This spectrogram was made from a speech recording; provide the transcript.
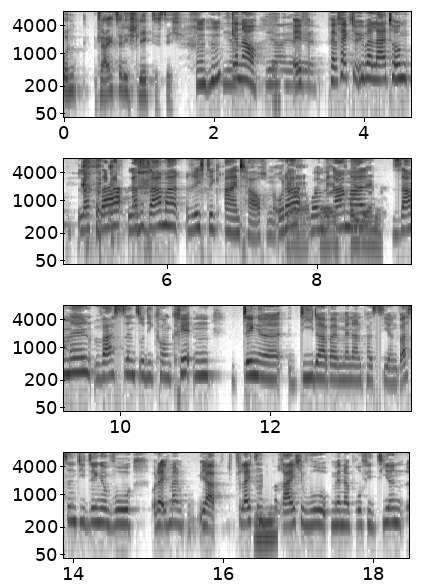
und gleichzeitig schlägt es dich. Mhm, Ja. Genau. Ja, ja. Perfekte Überleitung. Lass da, lass da mal richtig eintauchen, oder? Ja, Wollen wir ja, da mal gerne. sammeln? Was sind so die konkreten Dinge, die da bei Männern passieren? Was sind die Dinge, wo, oder ich meine, ja, vielleicht sind die Bereiche, wo Männer profitieren, äh,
